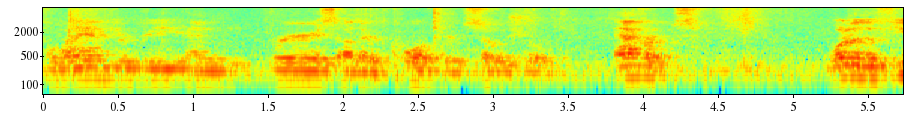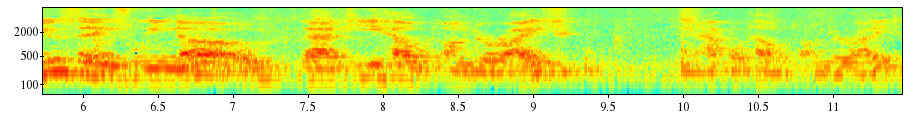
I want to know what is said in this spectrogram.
philanthropy and various other corporate social efforts. One of the few things we know that he helped underwrite, and Apple helped underwrite,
